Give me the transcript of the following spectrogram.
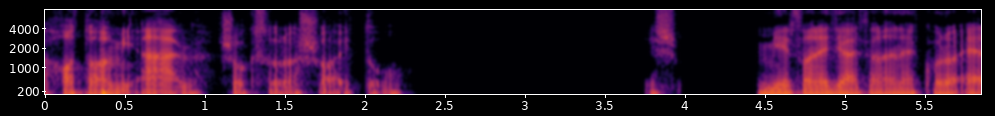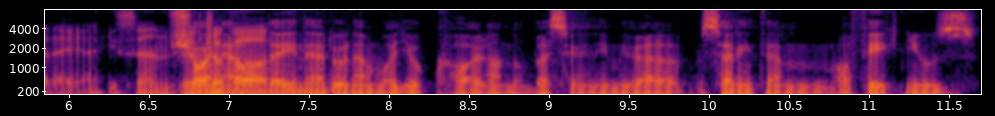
hatalmi ág sokszor a sajtó. És miért van egyáltalán ekkora ereje, hiszen Sajnálom, csak a... de én erről nem vagyok hajlandó beszélni, mivel szerintem a fake news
